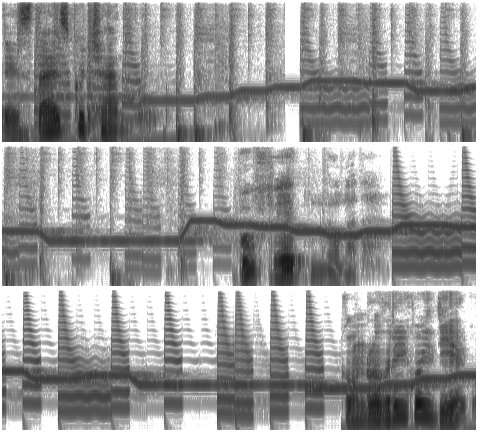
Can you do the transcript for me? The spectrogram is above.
Está escuchando. Buffet Nómada. Con Rodrigo y Diego.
